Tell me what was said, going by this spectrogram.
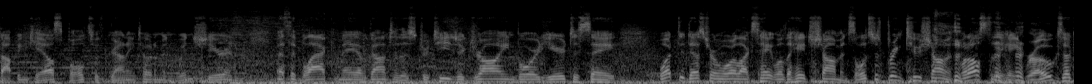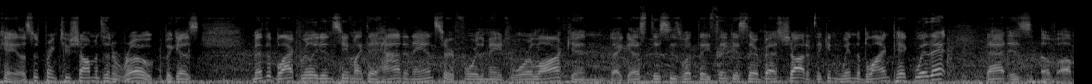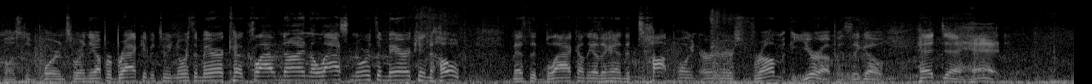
stopping Chaos Bolts with Grounding Totem and Wind Shear, and Method Black may have gone to the strategic drawing board here to say, what do Destro Warlocks hate? Well, they hate shamans, so let's just bring two shamans. What else do they hate? Rogues? Okay, let's just bring two shamans and a rogue, because Method Black really didn't seem like they had an answer for the Mage Warlock, and I guess this is what they think is their best shot. If they can win the blind pick with it, that is of utmost importance. We're in the upper bracket between North America, Cloud9, the last North American hope. Method Black, on the other hand, the top point earners from Europe as they go head to head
